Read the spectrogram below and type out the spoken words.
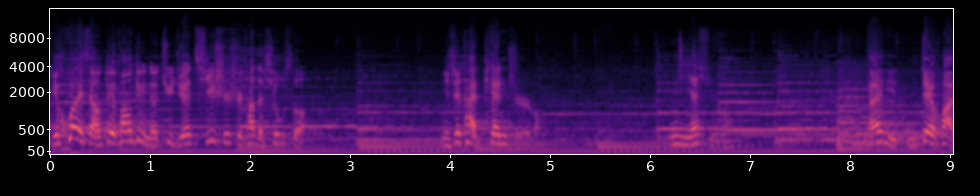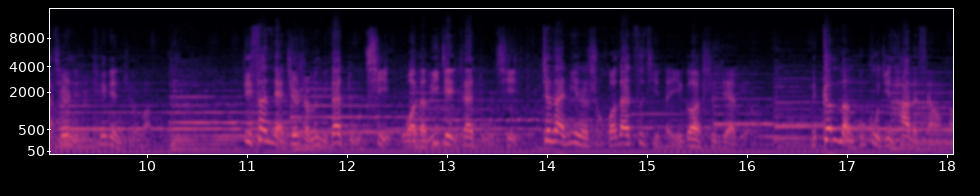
你幻想对方对你的拒绝其实是他的羞涩，你这太偏执了。你也许吧。哎，你你这话其实你是听进去了。第三点其实什么？你在赌气。我的理解，你在赌气。现在你已经是活在自己的一个世界里了，你根本不顾及他的想法，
